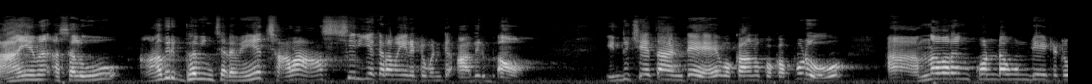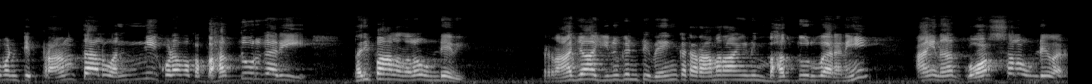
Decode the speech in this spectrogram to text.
ఆయన అసలు ఆవిర్భవించడమే చాలా ఆశ్చర్యకరమైనటువంటి ఆవిర్భావం. ఎందుచేత అంటే ఒకనకొకప్పుడు ఆ అన్నవరం కొండ ఉండేటటువంటి ప్రాంతాలు అన్నీ కూడా ఒక బహద్దూర్ గారి పరిపాలనలో ఉండేవి. రాజా ఇనుగంటి వెంకట రామనాయుని బహద్దూర్ వారని ఆయన గోర్సలో ఉండేవారు.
